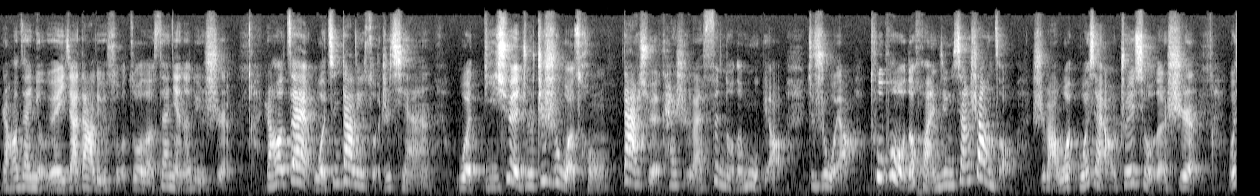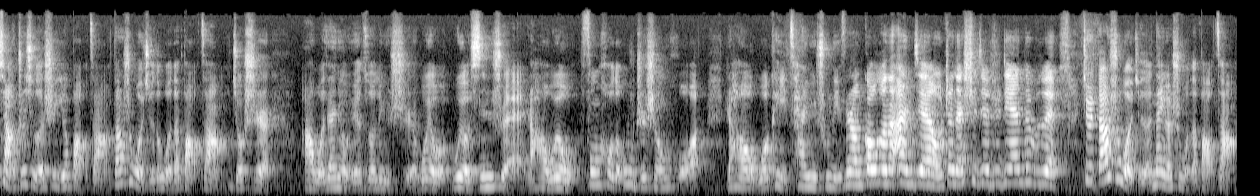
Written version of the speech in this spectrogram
然后在纽约一家大律所做了三年的律师。然后在我进大律所之前，我的确就是这是我从大学开始来奋斗的目标，就是我要突破我的环境向上走，是吧？我我想要追求的是，我想追求的是一个宝藏。当时我觉得我的宝藏就是。啊，我在纽约做律师，我有我有薪水，然后我有丰厚的物质生活，然后我可以参与处理非常高端的案件，我站在世界之巅，对不对？就是当时我觉得那个是我的宝藏，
